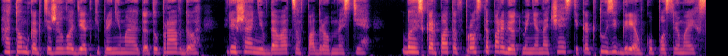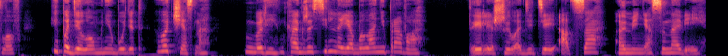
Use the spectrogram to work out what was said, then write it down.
О том, как тяжело детки принимают эту правду, решаю не вдаваться в подробности. Боюсь, Карпатов просто порвет меня на части, как тузик грелку после моих слов. И по делу мне будет, вот честно. Блин, как же сильно я была не права. «Ты лишила детей отца, а меня сыновей».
